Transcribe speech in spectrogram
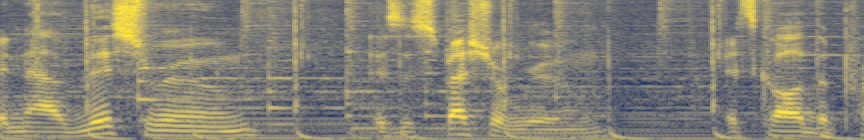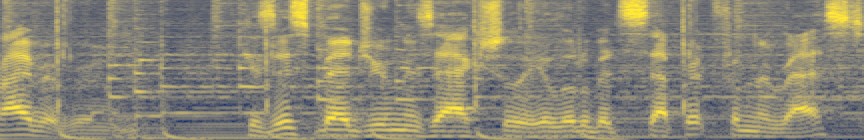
Right, now this room is a special room. It's called the private room because this bedroom is actually a little bit separate from the rest.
